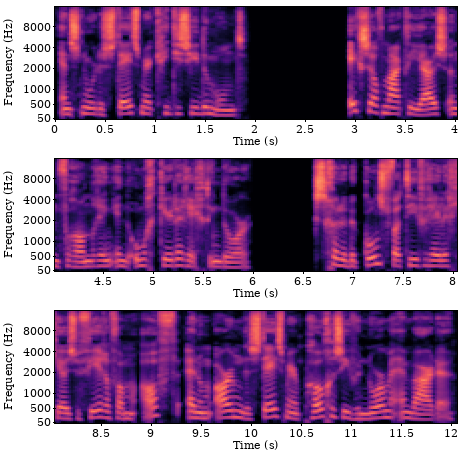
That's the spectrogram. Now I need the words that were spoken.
en snoerde steeds meer critici de mond. Ik zelf maakte juist een verandering in de omgekeerde richting door. Ik schudde de conservatieve religieuze veren van me af en omarmde steeds meer progressieve normen en waarden.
